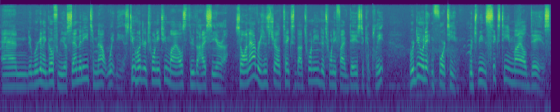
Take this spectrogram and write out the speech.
and we're going to go from Yosemite to Mount Whitney. It's 222 miles through the High Sierra. So on average, this trail takes about 20 to 25 days to complete. We're doing it in 14, which means 16 mile days.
